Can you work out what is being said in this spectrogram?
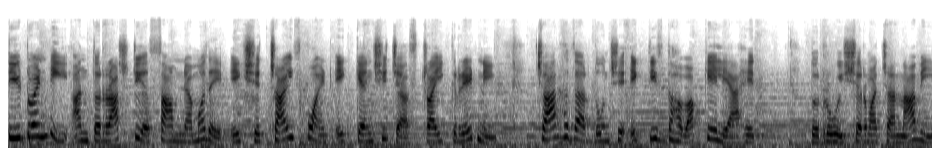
टी ट्वेंटी आंतरराष्ट्रीय सामन्यामध्ये एकशे चाळीस पॉईंट एक्क्याऐंशीच्या स्ट्राईक रेटने चार हजार दोनशे एकतीस धावा केल्या आहेत. तर रोहित शर्माच्या नावी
